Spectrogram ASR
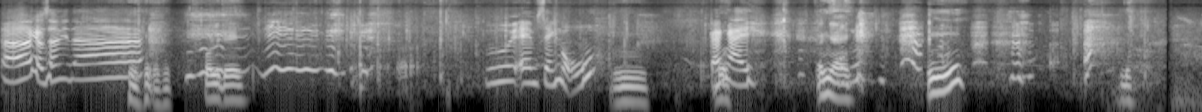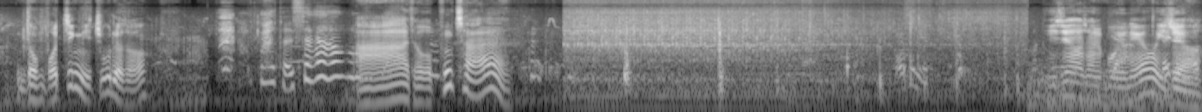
À 감사합니다 holiday. Vui em sẽ ngủ 음, cả ngày cả ngày. 응? 너무 못 찍니 쭈그려서? Và tại sao 아 저거 풍차. 이제야 잘 보이네요. 이제야.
